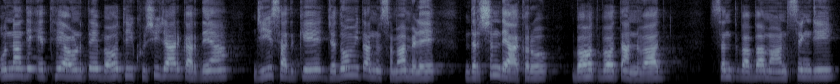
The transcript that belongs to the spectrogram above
ਉਹਨਾਂ ਦੇ ਇੱਥੇ ਆਉਣ ਤੇ ਬਹੁਤ ਹੀ ਖੁਸ਼ੀ ਜ਼ਾਹਰ ਕਰਦੇ ਹਾਂ। ਜੀ ਸਦਕੇ, ਜਦੋਂ ਵੀ ਤੁਹਾਨੂੰ ਸਮਾਂ ਮਿਲੇ, ਦਰਸ਼ਨ ਦਿਆ ਕਰੋ। ਬਹੁਤ ਬਹੁਤ ਧੰਨਵਾਦ। ਸੰਤ ਬਾਬਾ ਮਾਨ ਸਿੰਘ ਜੀ,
